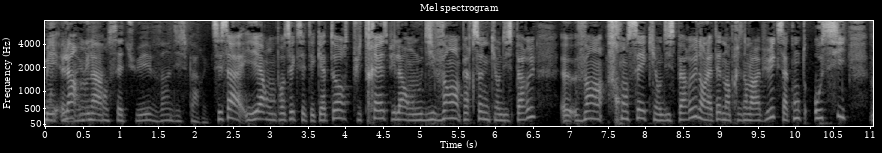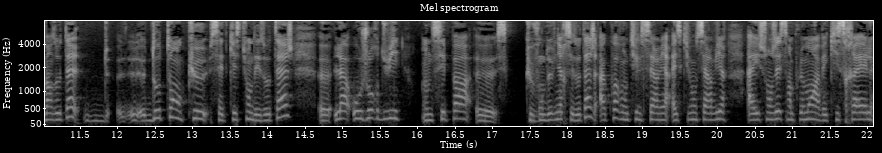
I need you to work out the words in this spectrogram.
mais là on a... Français tués, 20 disparus. C'est ça. Hier, on pensait que c'était 14, puis 13, puis là on nous dit 20 personnes qui ont disparu, euh, 20 Français qui ont disparu. Dans la tête d'un président de la République, ça compte aussi 20 otages, euh, d'autant que cette question des otages, euh, là aujourd'hui, Aujourd'hui, on ne sait pas euh, que vont devenir ces otages, à quoi vont-ils servir? Est-ce qu'ils vont servir à échanger simplement avec Israël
